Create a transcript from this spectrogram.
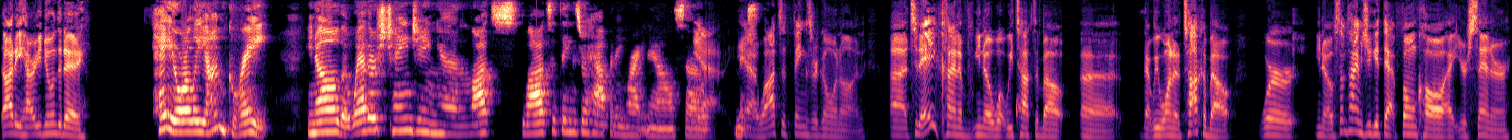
Dottie, how are you doing today? Hey, Orly, I'm great. You know, the weather's changing and lots lots of things are happening right now. So Yeah, yeah, lots of things are going on. Uh, today, kind of, you know, what we talked about uh, that we wanted to talk about were, you know, sometimes you get that phone call at your center,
